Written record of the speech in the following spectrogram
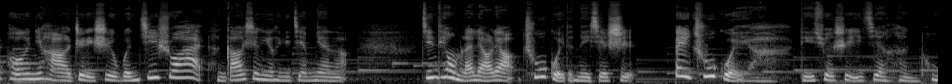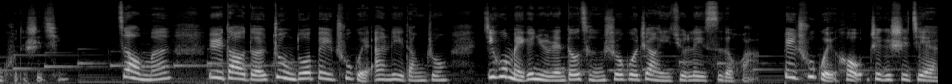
朋友你好，这里是文姬说爱，很高兴又和你见面了。今天我们来聊聊出轨的那些事。被出轨啊，的确是一件很痛苦的事情。在我们遇到的众多被出轨案例当中，几乎每个女人都曾说过这样一句类似的话：被出轨后，这个世界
